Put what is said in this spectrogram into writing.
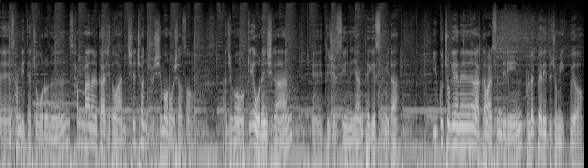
예, 산 밑에 쪽으로는 산마늘까지도 한 7천 주 심어 놓으셔서 아주 뭐 꽤 오랜 시간 예, 드실 수 있는 양 되겠습니다. 입구 쪽에는 아까 말씀드린 블랙베리도 좀 있고요.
